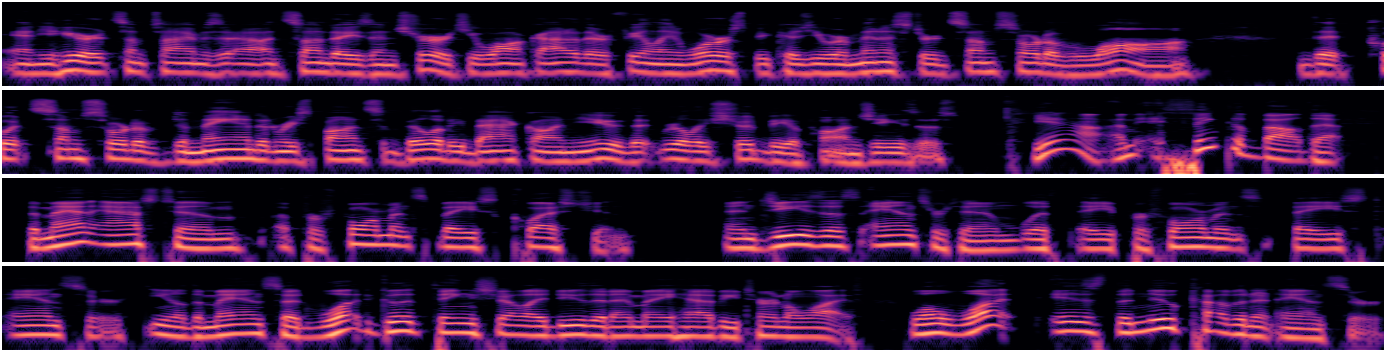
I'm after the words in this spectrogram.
And you hear it sometimes on Sundays in church. You walk out of there feeling worse because you were ministered some sort of law that put some sort of demand and responsibility back on you that really should be upon Jesus. Yeah. I mean, think about that. The man asked him a performance based question, and Jesus answered him with a performance based answer. You know, the man said, What good things shall I do that I may have eternal life? Well, what is the new covenant answer?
